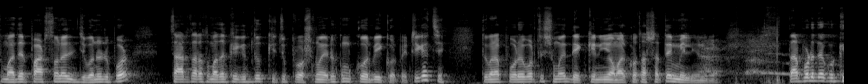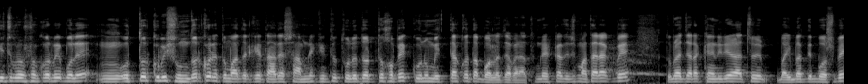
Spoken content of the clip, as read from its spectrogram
তোমাদের পার্সোনাল জীবনের উপর স্যার, তারা তোমাদেরকে কিন্তু কিছু প্রশ্ন এরকম করবেই করবে, ঠিক আছে? তোমরা পরবর্তী সময় দেখে নিও, আমার কথার সাথে মিলিয়ে নিও। তারপরে দেখো, কিছু প্রশ্ন করবে বলে উত্তর খুবই সুন্দর করে তোমাদেরকে তাদের সামনে কিন্তু তুলে ধরতে হবে। কোনো মিথ্যা কথা বলা যাবে না। তোমরা একটা জিনিস মাথায় রাখবে, তোমরা যারা ক্যান্ডিডেট আছো, বাইবাতে বসবে,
